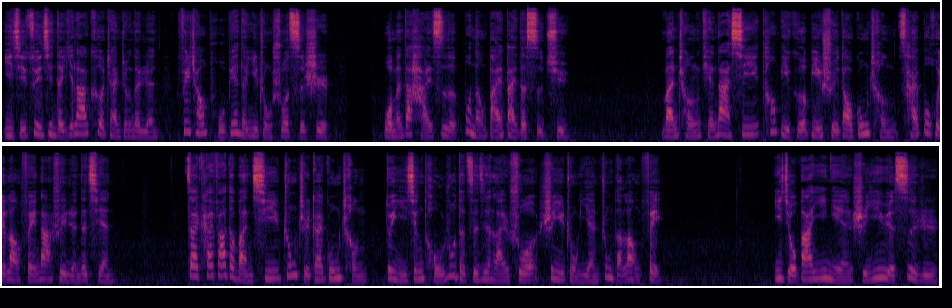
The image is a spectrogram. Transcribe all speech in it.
以及最近的伊拉克战争的人。”非常普遍的一种说辞是：“我们的孩子不能白白的死去。”完成田纳西汤比格比水道工程才不会浪费纳税人的钱。在开发的晚期终止该工程，对已经投入的资金来说是一种严重的浪费。一九八一年十一月四日，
